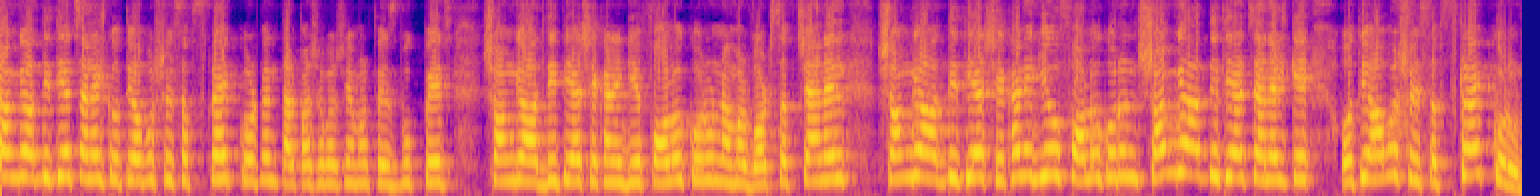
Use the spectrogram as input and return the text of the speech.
সঙ্গে অদ্বিতীয় চ্যানেলকে অতি অবশ্যই সাবস্ক্রাইব করবেন। তার পাশাপাশি আমার ফেসবুক পেজ সঙ্গে অদ্বিতীয়া সেখানে গিয়ে ফলো করুন আমার হোয়াটসঅ্যাপ চ্যানেল সঙ্গে অদ্বিতীয়া সেখানে গিয়েও ফলো করুন। সঙ্গে অদ্বিতীয়া চ্যানেলকে অতি অবশ্যই সাবস্ক্রাইব করুন।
